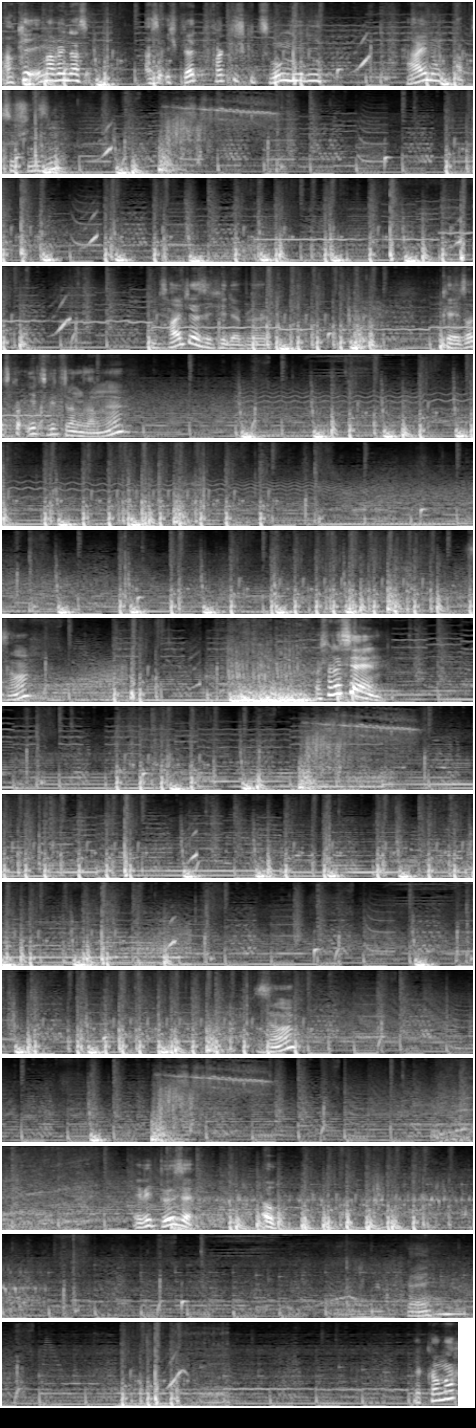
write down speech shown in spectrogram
Okay, immer wenn das... Also ich werde praktisch gezwungen, hier die Heilung abzuschießen. Jetzt heilt er sich wieder blöd. Okay, jetzt, jetzt wird's langsam, ne? Denn? So. Er wird böse. Oh. Ja,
